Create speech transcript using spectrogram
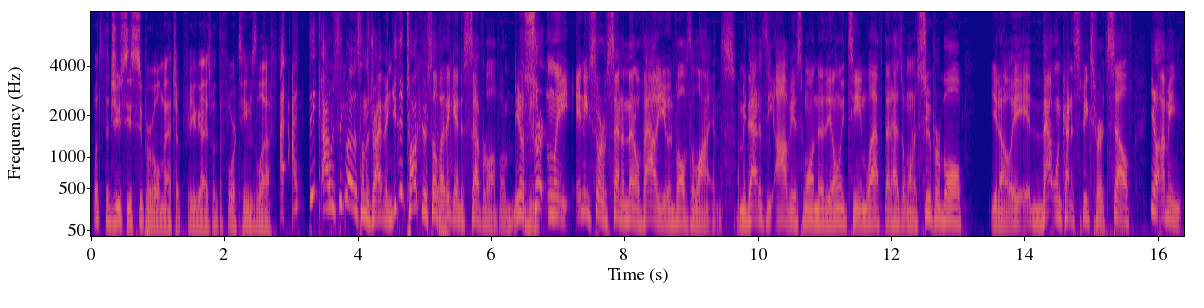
What's the juicy Super Bowl matchup for you guys with the four teams left? I, I think I was thinking about this on the drive-in. You could talk yourself, I think, into several of them. You know, mm-hmm. certainly any sort of sentimental value involves the Lions. I mean, that is the obvious one. They're the only team left that hasn't won a Super Bowl. You know, it, it- that one kind of speaks for itself. You know, I mean,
